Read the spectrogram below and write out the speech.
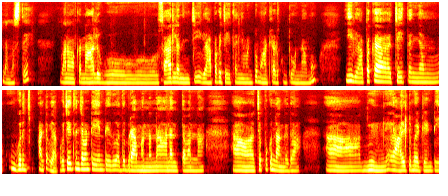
నమస్తే. మనం ఒక నాలుగు సార్ల నుంచి వ్యాపక చైతన్యం అంటూ మాట్లాడుకుంటూ ఉన్నాము. ఈ వ్యాపక చైతన్యం గురించి అంటే వ్యాపక చైతన్యం అంటే ఏం లేదు. అదే బ్రాహ్మణన్న అనంతమన్న చెప్పుకున్నాం కదా. అల్టిమేట్ ఏంటి?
